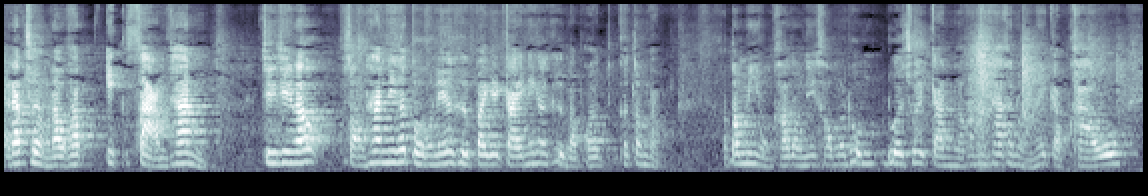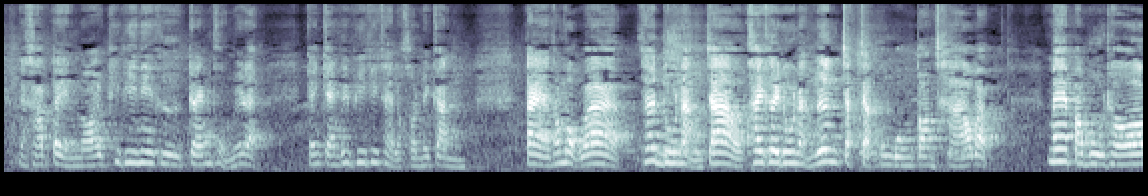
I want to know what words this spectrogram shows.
กรับเชิญของเราครับ อีกสามท่าน จริง ๆ แล้วสองท่านนี้ก็ตัวคนนี้ก็คือไปไกลๆนี่ก็คือแบบพอก็ต้องแบบก็ต้องมีของเขาตรงนี้เขามาร่วมด้วยช่วยกันเราก็มีค่าขนมให้กับเขานะครับ แต่อย่างน้อยพี่ๆนี่คือแก๊งผมนี่แหละ แก๊งแก๊งพี่ๆที่ถ่ายละครด้วยกัน แต่ต้องบอกว่าถ้าดูหนังเจ้า ใครเคยดูหนังเรื่องจักจักวงวงตอนเช้าแบบ แม่ปลาบูทอง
